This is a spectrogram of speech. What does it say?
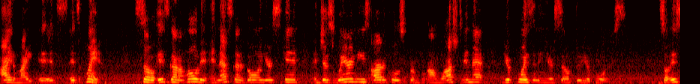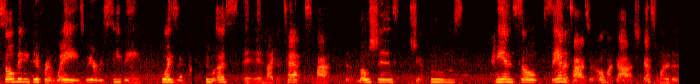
item. Like it- it's it's a plant, so it's gonna hold it, and that's gonna go on your skin. And just wearing these articles from um, washed in that, you're poisoning yourself through your pores. So it's so many different ways we are receiving poison through us and, and like attacks by the lotions, shampoos, hand soap, sanitizer. Oh my gosh, that's one of the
